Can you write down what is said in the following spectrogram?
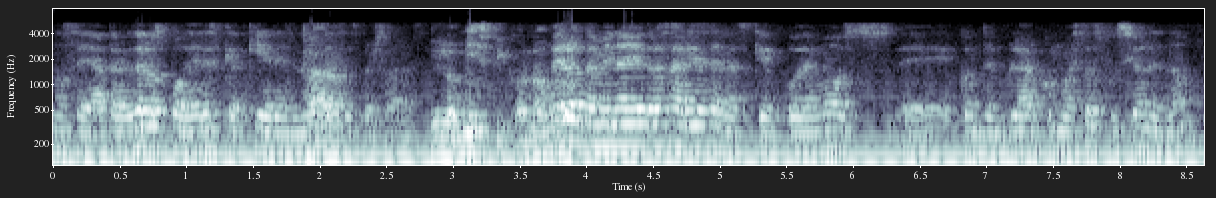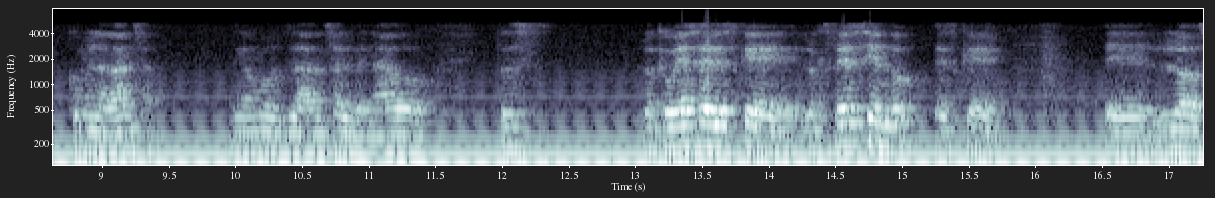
no sé, a través de los poderes que adquieren esas personas. Y lo místico, ¿no? Pero también hay otras áreas en las que podemos eh, contemplar como estas fusiones, ¿no? Como en la danza, digamos, la danza del venado. Entonces, lo que voy a hacer es que, lo que estoy haciendo es que eh, los,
